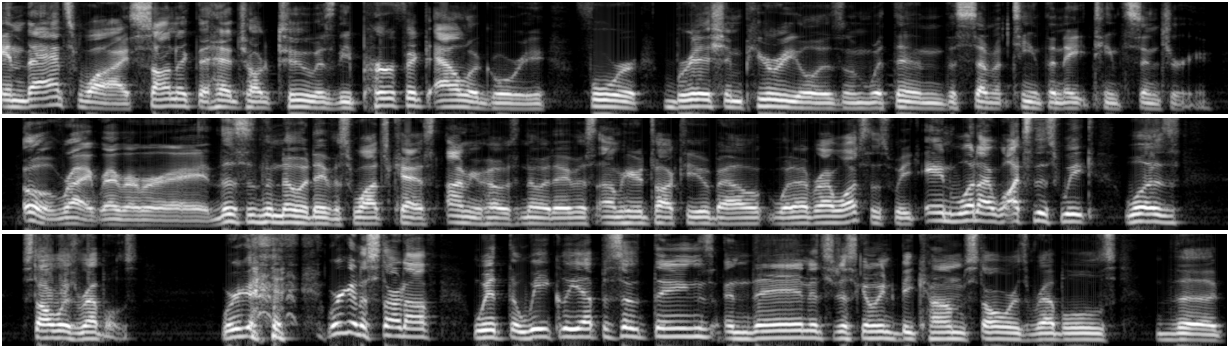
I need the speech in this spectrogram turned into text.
And that's why Sonic the Hedgehog 2 is the perfect allegory for British imperialism within the 17th and 18th century. Oh, right, right, right, right, right. This is the Noah Davis Watchcast. I'm your host, Noah Davis. I'm here to talk to you about whatever I watched this week. And what I watched this week was Star Wars Rebels. We're we're going to start off with the weekly episode things, and then it's just going to become Star Wars Rebels, the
